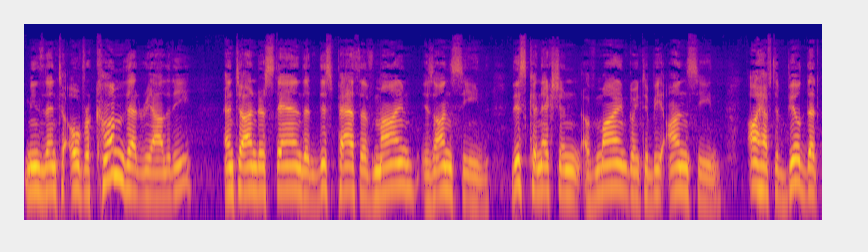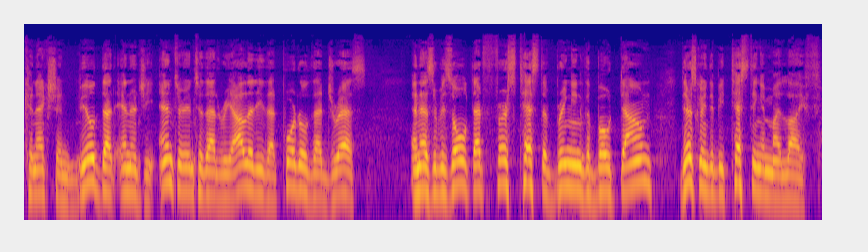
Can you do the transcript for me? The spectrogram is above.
means then to overcome that reality and to understand that this path of mine is unseen, this connection of mine going to be unseen. I have to build that connection, build that energy, enter into that reality, that portal, that dress. And as a result that first test of bringing the boat down there's going to be testing in my life.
